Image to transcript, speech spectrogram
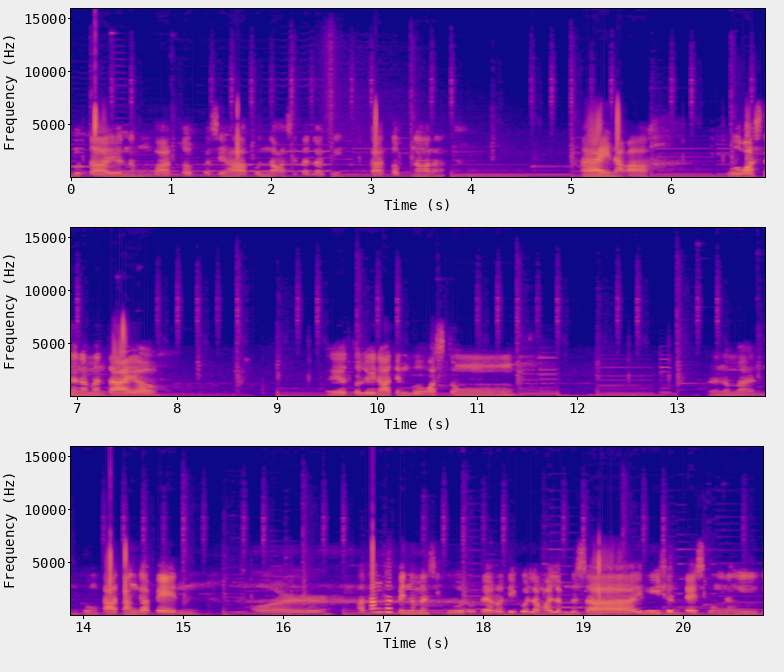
Inaabot tayo ng cut-off kasi hapon na kasi talaga eh. Cut-off na. Ay, naka. Bukas na naman tayo. Eh, tuloy natin bukas tong ano naman, kung tatanggapin or tatanggapin naman siguro pero di ko lang alam doon sa emission test kung nang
